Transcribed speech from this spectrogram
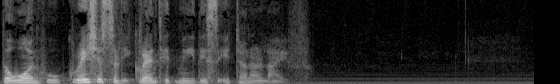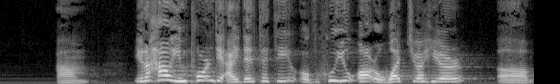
the one who graciously granted me this eternal life. Um, you know how important the identity of who you are or what you're here um,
